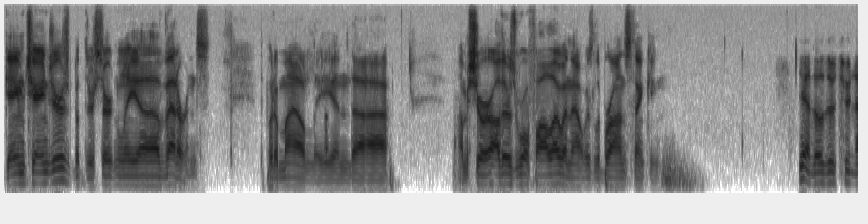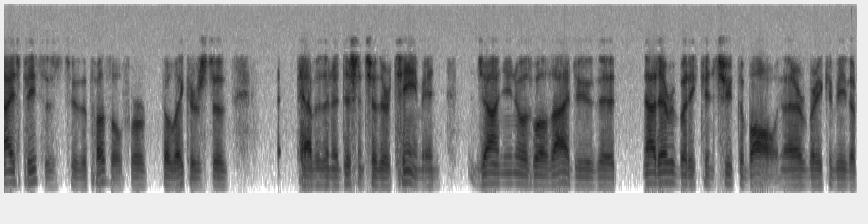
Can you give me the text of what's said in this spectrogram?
game changers, but they're certainly uh, veterans, to put it mildly, and uh, I'm sure others will follow, and that was LeBron's thinking. Yeah, those are two nice pieces to the puzzle for the Lakers to have as an addition to their team. And John, you know as well as I do that not everybody can shoot the ball. Not everybody can be the,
